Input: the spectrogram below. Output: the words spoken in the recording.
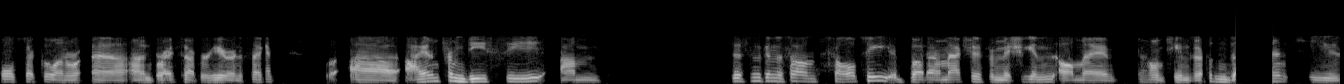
full circle on uh, on Bryce Harper here in a second. Uh, I am from DC. Um, this is going to sound salty, but I'm actually from Michigan. All my home teams are from He's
